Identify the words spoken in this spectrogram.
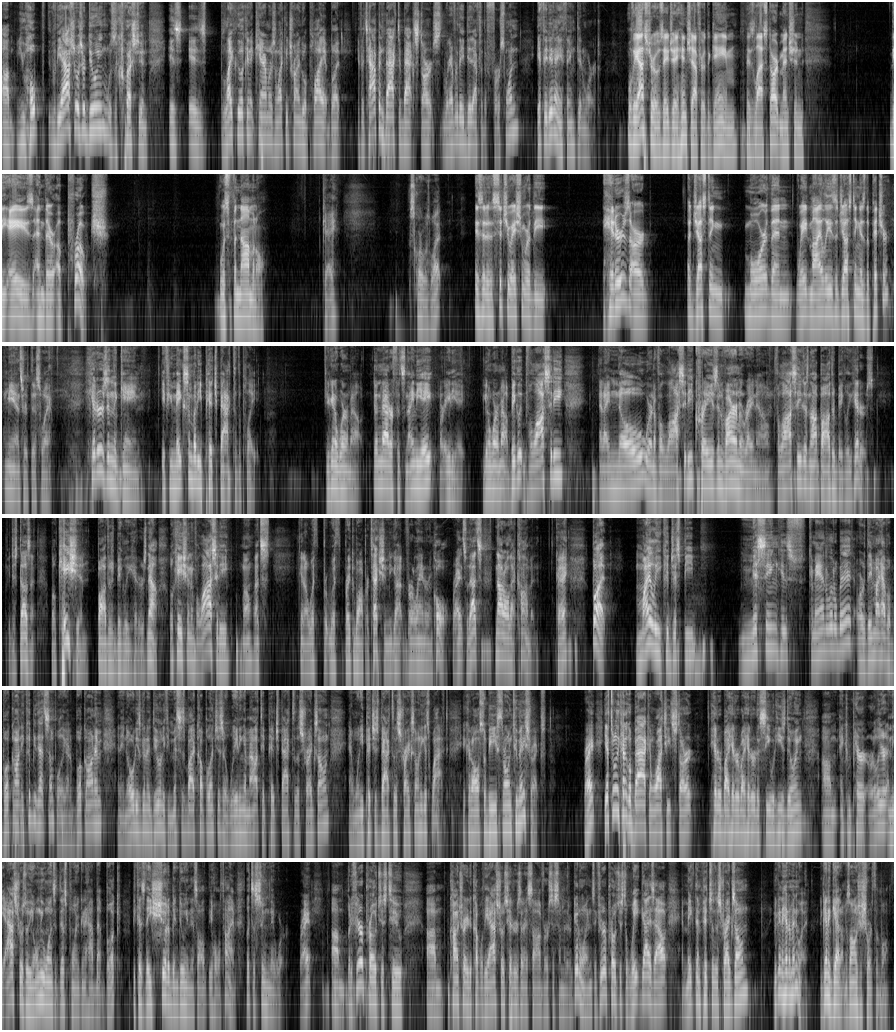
um, you hope what the Astros are doing was the question is is likely looking at cameras and likely trying to apply it. But if it's happened back to back starts, whatever they did after the first one, if they did anything, didn't work. Well, the Astros, AJ Hinch, after the game, his last start, mentioned the A's and their approach was phenomenal. Okay. Score was what? is it a situation where the hitters are adjusting more than Wade Miley is adjusting as the pitcher? Let me answer it this way. Hitters in the game, if you make somebody pitch back to the plate, you're going to wear them out. Doesn't matter if it's 98 or 88. You're going to wear them out. Big league velocity, and I know we're in a velocity crazed environment right now. Velocity does not bother big league hitters. It just doesn't. Location bothers big league hitters. Now, location and velocity, well, that's you know, with with breaking ball protection, you got Verlander and Cole, right? So that's not all that common. Okay. But Miley could just be missing his command a little bit, or they might have a book on. It could be that simple. They got a book on him, and they know what he's going to do. And if he misses by a couple inches, they're waiting him out to pitch back to the strike zone. And when he pitches back to the strike zone, he gets whacked. It could also be he's throwing too many strikes, right? You have to really kind of go back and watch each start, hitter by hitter by hitter, to see what he's doing um, and compare it earlier. And the Astros are the only ones at this point going to have that book because they should have been doing this all the whole time. Let's assume they were, right? Um, but if your approach is to um, contrary to a couple of the Astros hitters that I saw versus some of their good ones. If your approach is to wait guys out and make them pitch to the strike zone, you're going to hit them anyway. You're going to get them as long as you're short to the ball.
